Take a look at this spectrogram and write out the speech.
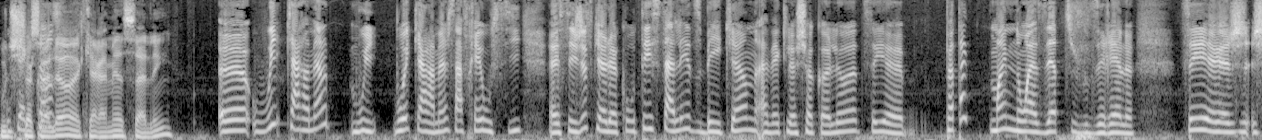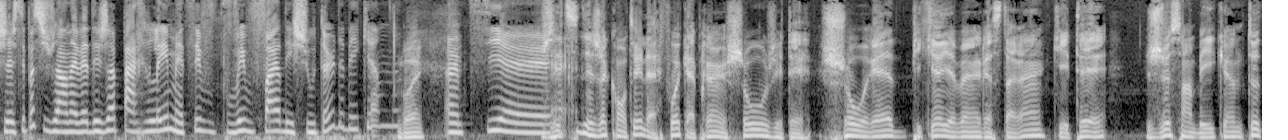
Ou du quelque chocolat caramel salé. euh, oui, caramel, oui, oui, caramel, ça ferait aussi. Euh, c'est juste que le côté salé du bacon avec le chocolat, tu sais, euh, peut-être même noisette, je vous dirais là. Euh, je, je sais pas si je vous en avais déjà parlé, mais vous pouvez vous faire des shooters de bacon. Ouais. Un petit. euh, J'ai-tu déjà compté la fois qu'après un show, j'étais chaud raide, puis qu'il y avait un restaurant qui était juste en bacon, tout,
